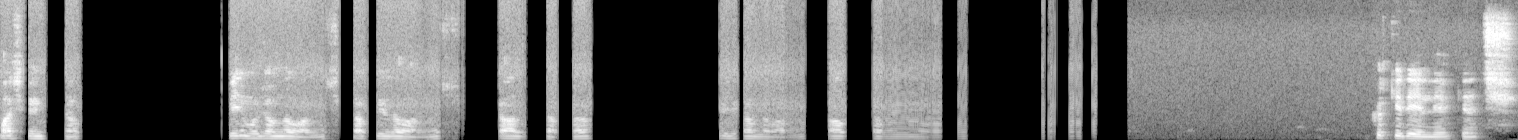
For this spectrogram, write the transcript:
Başka bir kitap. Benim hocamda varmış. Kitap 1'de varmış. Gazi kitapta. Pelikan'da varmış. Alt kitaplarında varmış. 47-50 geç.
